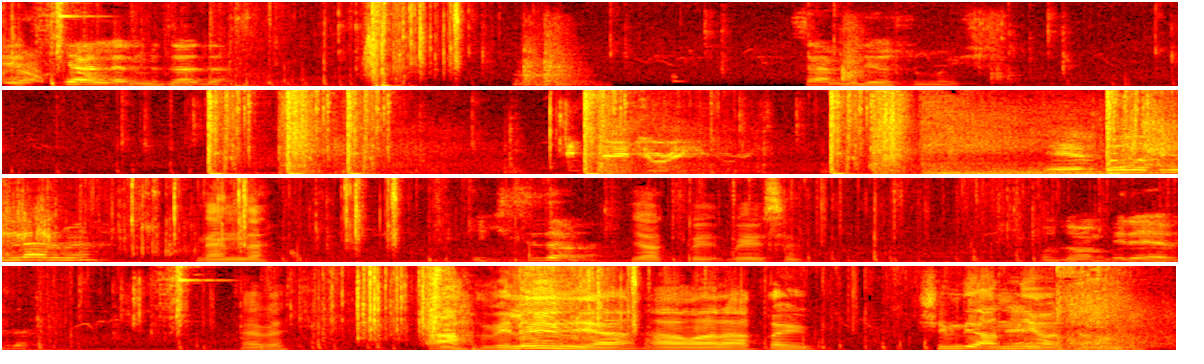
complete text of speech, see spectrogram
eski yerlerimiz hadi. Sen biliyorsun bu işi. Evde olabilirler mi? Bende. İkisi de mi? Yok bir, birisi. O zaman biri evde. Evet. Ah bilin ya. Aman koyayım. Şimdi anlıyor tamam mı?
